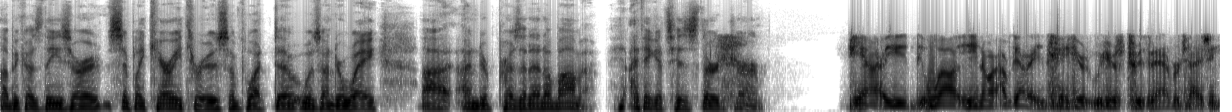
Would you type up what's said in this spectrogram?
uh, because these are simply carry throughs of what uh, was underway uh, under President Obama. I think it's his third term. Yeah, well, you know, I've got to here. Here's truth in advertising.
